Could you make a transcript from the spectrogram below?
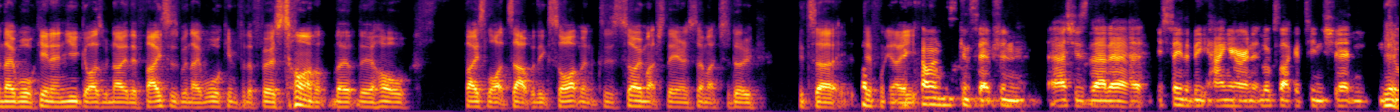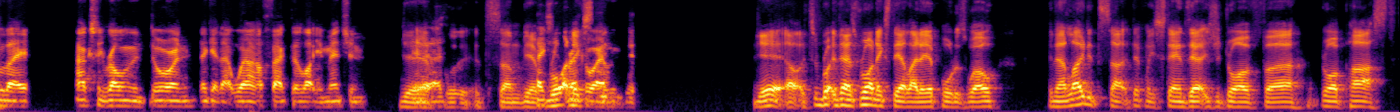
when they walk in, and you guys would know their faces when they walk in for the first time. The, their whole face lights up with excitement because there's so much there and so much to do. It's uh, definitely a the common misconception, Ash, is that uh, you see the big hangar and it looks like a tin shed until yeah. they actually roll in the door and they get that wow factor, like you mentioned. Yeah, yeah absolutely. It's um, yeah, right next. To, yeah, uh, it's that's right next to the Adelaide Airport as well. In Adelaide, it's uh, definitely stands out as you drive uh, drive past.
